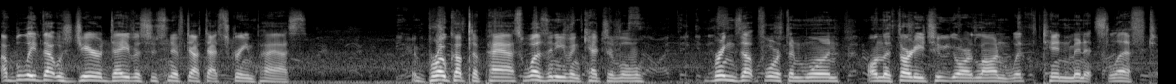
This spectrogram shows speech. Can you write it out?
I believe that was Jarrad Davis who sniffed out that screen pass and broke up the pass. Wasn't even catchable. Brings up fourth and one on the 32 yard line with 10 minutes left.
